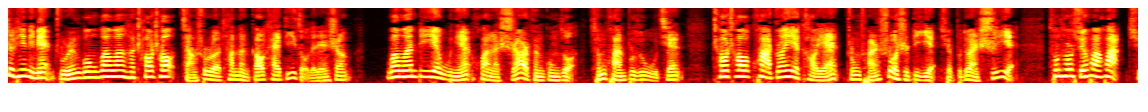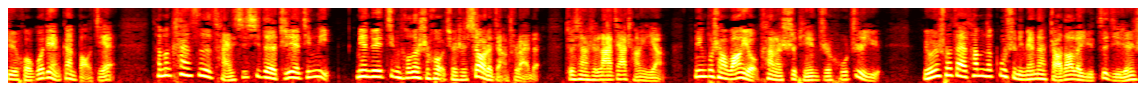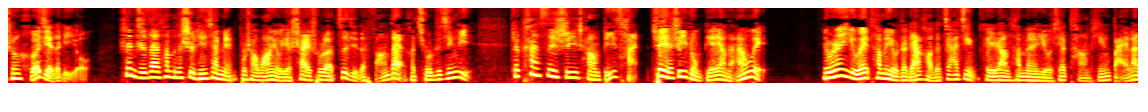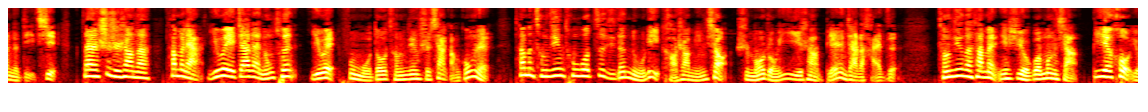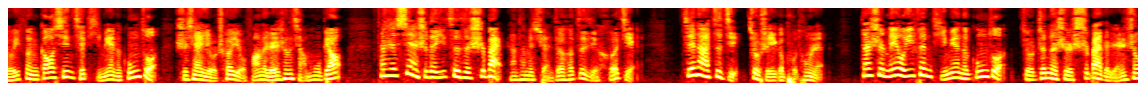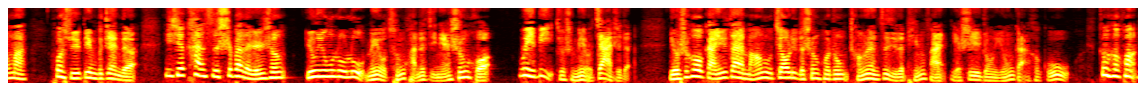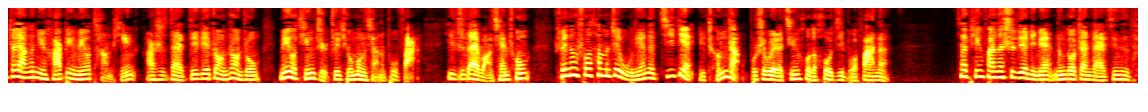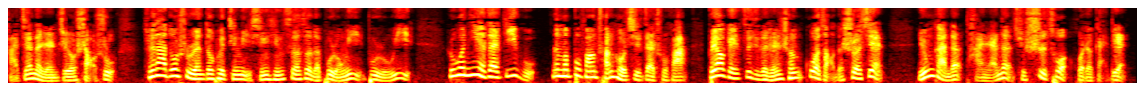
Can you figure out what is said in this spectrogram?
视频里面，主人公弯弯和超超讲述了他们高开低走的人生。弯弯毕业五年，换了十二份工作，存款不足五千；超超跨专业考研，中传硕士毕业却不断失业，从头学画画，去火锅店干保洁。他们看似惨兮兮的职业经历，面对镜头的时候却是笑着讲出来的，就像是拉家常一样，令不少网友看了视频直呼治愈。有人说，在他们的故事里面呢，找到了与自己人生和解的理由。甚至在他们的视频下面，不少网友也晒出了自己的房贷和求职经历。这看似是一场比惨，却也是一种别样的安慰。有人以为他们有着良好的家境，可以让他们有些躺平摆烂的底气。但事实上呢，他们俩一位家在农村，一位父母都曾经是下岗工人。他们曾经通过自己的努力考上名校，是某种意义上别人家的孩子。曾经的他们也许有过梦想，毕业后有一份高薪且体面的工作，实现有车有房的人生小目标。但是现实的一次次失败，让他们选择和自己和解，接纳自己就是一个普通人。但是没有一份体面的工作，就真的是失败的人生吗？或许并不见得。一些看似失败的人生，庸庸碌碌、没有存款的几年生活，未必就是没有价值的。有时候，敢于在忙碌焦虑的生活中承认自己的平凡，也是一种勇敢和鼓舞。更何况，这两个女孩并没有躺平，而是在跌跌撞撞中没有停止追求梦想的步伐，一直在往前冲。谁能说她们这五年的积淀与成长不是为了今后的厚积薄发呢？在平凡的世界里面，能够站在金字塔尖的人只有少数，绝大多数人都会经历形形色色的不容易、不如意。如果你也在低谷，那么不妨喘口气再出发，不要给自己的人生过早的设限，勇敢的、坦然的去试错或者改变。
